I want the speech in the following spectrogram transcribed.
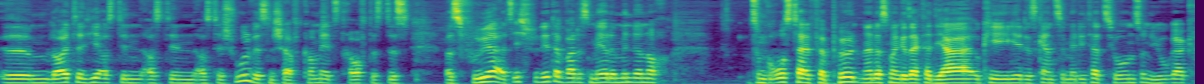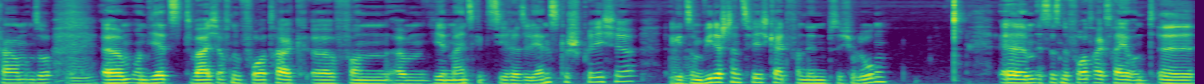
ähm, Leute hier aus den, aus den, aus der Schulwissenschaft, kommen jetzt drauf, dass das, was früher, als ich studiert habe, war das mehr oder minder noch zum Großteil verpönt, ne, dass man gesagt hat, ja, okay, hier das ganze Meditations- und Yoga-Kram und so. Mhm. Ähm, und jetzt war ich auf einem Vortrag äh, von, ähm, hier in Mainz gibt's die Resilienzgespräche. Da geht's mhm. um Widerstandsfähigkeit von den Psychologen ähm, ist es eine Vortragsreihe und äh,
